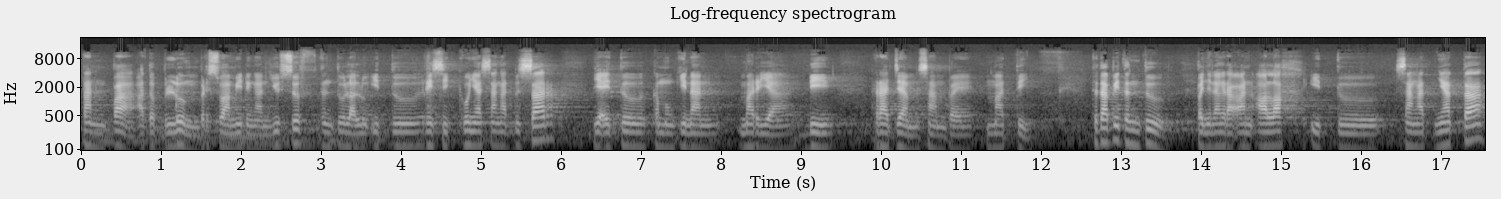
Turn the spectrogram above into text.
tanpa atau belum bersuami dengan Yusuf, tentu lalu itu risikonya sangat besar, yaitu kemungkinan Maria dirajam sampai mati. Tetapi tentu penyelenggaraan Allah itu sangat nyata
